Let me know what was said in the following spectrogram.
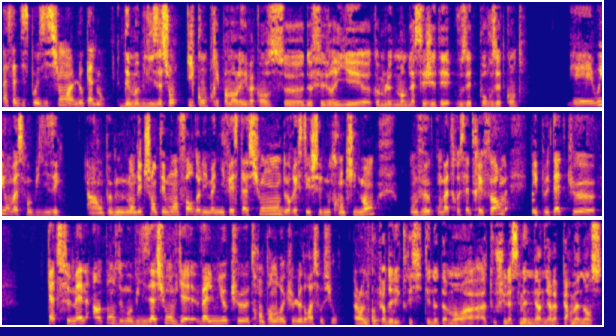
à sa disposition euh, localement. Des mobilisations, y compris pendant les vacances euh, de février, euh, comme le demande la CGT. Vous êtes pour, vous êtes contre? Et oui, on va se mobiliser. Hein, on peut nous demander de chanter moins fort dans les manifestations, de rester chez nous tranquillement. On veut combattre cette réforme et peut-être que quatre semaines intenses de mobilisation valent mieux que 30 ans de recul de droits sociaux. Alors une coupure d'électricité notamment a, touché la semaine dernière la permanence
